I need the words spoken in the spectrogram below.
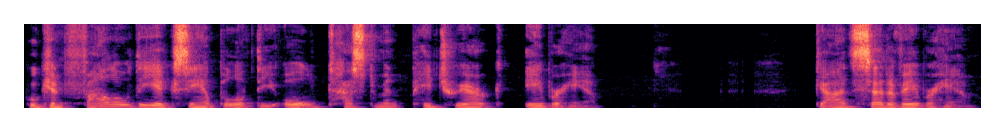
who can follow the example of the Old Testament patriarch Abraham. God said of Abraham,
